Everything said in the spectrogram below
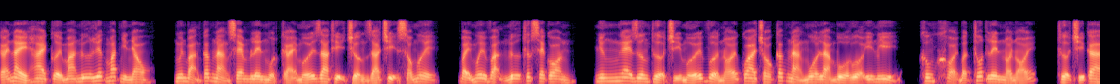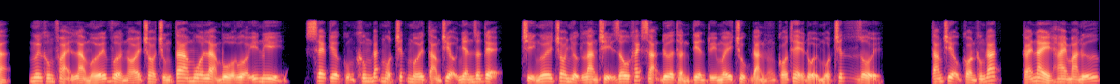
Cái này hai cười ma nữ liếc mắt nhìn nhau nguyên bản các nàng xem lên một cái mới ra thị trường giá trị sáu mươi bảy mươi vạn nữ thức xe con nhưng nghe dương thừa chí mới vừa nói qua cho các nàng mua làm bùa hựa in y không khỏi bật thốt lên nói nói thừa chí ca ngươi không phải là mới vừa nói cho chúng ta mua làm bùa hựa in y xe kia cũng không đắt một chiếc mới tám triệu nhân dân tệ chỉ ngươi cho nhược lan chị dâu khách sạn đưa thần tiên túy mấy chục đàn có thể đổi một chiếc rồi. Tám triệu còn không đắt cái này hai ma nữ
